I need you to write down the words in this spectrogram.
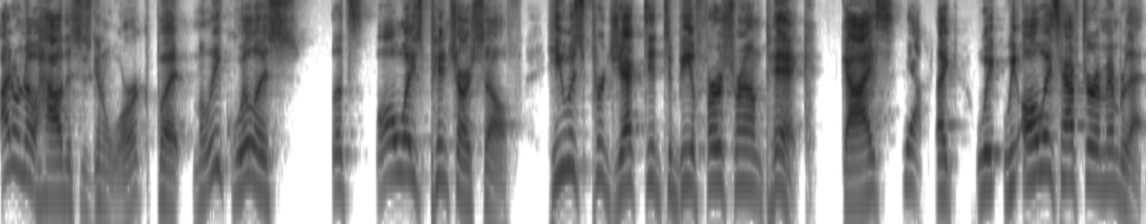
I don't know how this is going to work. But Malik Willis, let's always pinch ourselves. He was projected to be a first round pick, guys. Yeah, like we we always have to remember that.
